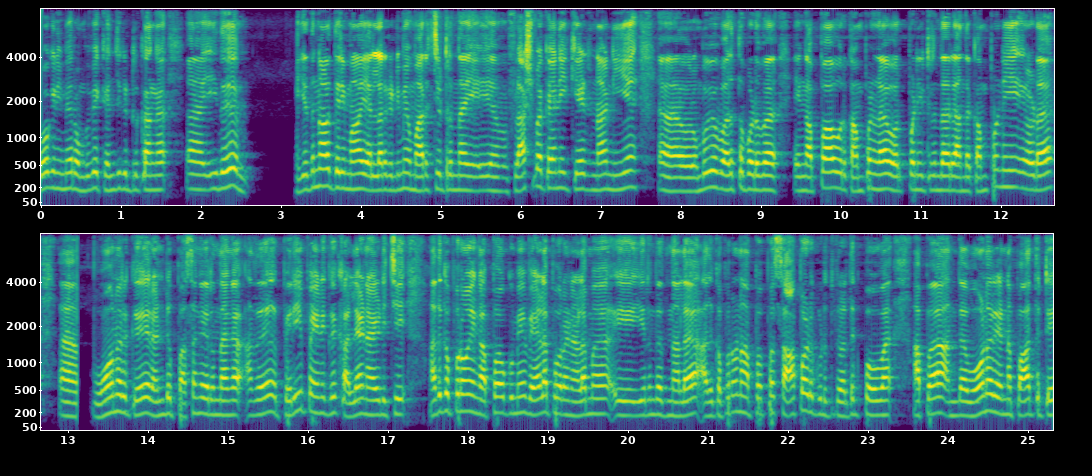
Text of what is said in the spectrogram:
ரோகிணியுமே ரொம்பவே கெஞ்சிக்கிட்டு இருக்காங்க. இது எதனால தெரியுமா? எல்லாருக்கிட்டையுமே மறைச்சிட்டு இருந்தேன் என் ஃப்ளாஷ்பேக்கை நீ கேட்டுனா நீயே ரொம்பவே வருத்தப்படுவ. எங்கள் அப்பா ஒரு கம்பெனியில் ஒர்க் பண்ணிட்டு இருந்தார் அந்த கம்பெனியோட ஓனருக்கு ரெண்டு பசங்க இருந்தாங்க. அது பெரிய பையனுக்கு கல்யாணம் ஆகிடுச்சு அதுக்கப்புறம் எங்கள் அப்பாவுக்குமே வேலை போகிற நிலமை இருந்ததுனால அதுக்கப்புறம் நான் அப்பப்போ சாப்பாடு கொடுத்துட்டு வரதுக்கு போவேன். அப்போ அந்த ஓனர் என்னை பார்த்துட்டு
